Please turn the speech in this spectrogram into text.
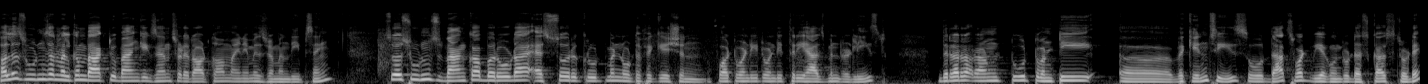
Hello students and welcome back to bankexamstudy.com. My name is Ramandeep Singh. So students, Bank of Baroda SO recruitment notification for 2023 has been released. There are around 220 uh, vacancies. So that's what we are going to discuss today.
